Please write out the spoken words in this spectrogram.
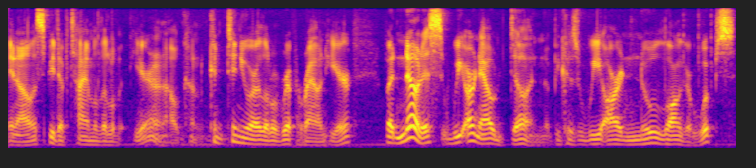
And uh, let's speed up time a little bit here, and I'll kind of continue our little rip around here. But notice we are now done because we are no longer, whoops.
